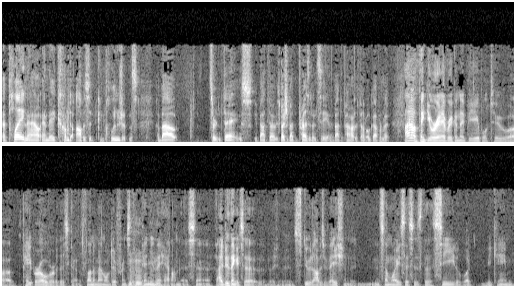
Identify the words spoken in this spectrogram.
at play now, and they come to opposite conclusions about certain things about the, especially about the presidency and about the power of the federal government. I don't think you were ever going to be able to uh, paper over this kind of fundamental difference mm-hmm, of opinion mm-hmm. they had on this. Uh, I do think it's a, a astute observation that in some ways this is the seed of what became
